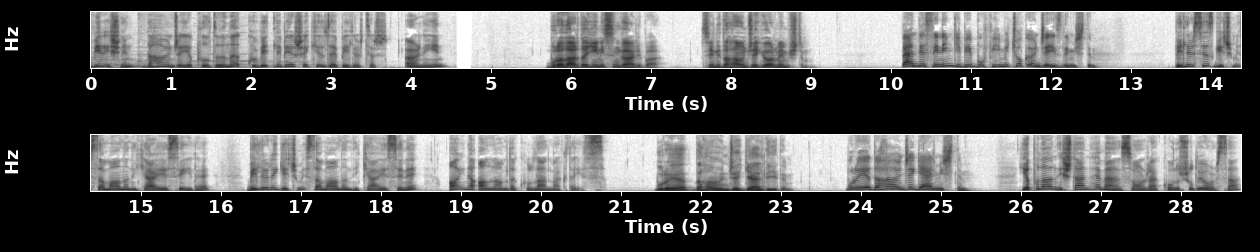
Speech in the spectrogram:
Bir işin daha önce yapıldığını kuvvetli bir şekilde belirtir. Örneğin, Buralarda yenisin galiba. Seni daha önce görmemiştim. Ben de senin gibi bu filmi çok önce izlemiştim. belirsiz geçmiş zamanın hikayesi ile belirli geçmiş zamanın hikayesini aynı anlamda kullanmaktayız. Buraya daha önce geldiydim. Buraya daha önce gelmiştim. Yapılan işten hemen sonra konuşuluyorsa,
